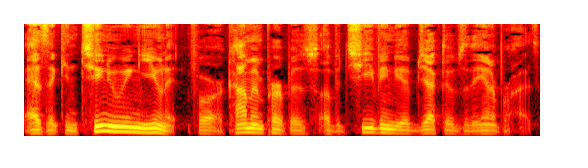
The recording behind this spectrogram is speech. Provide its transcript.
as a continuing unit for a common purpose of achieving the objectives of the enterprise.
